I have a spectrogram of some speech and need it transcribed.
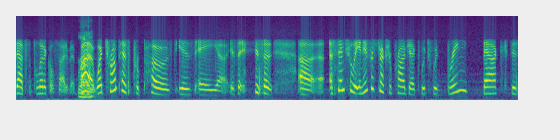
that's the political side of it. Right. But what Trump has proposed is a uh, is a is a uh, essentially an infrastructure project which would bring back this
